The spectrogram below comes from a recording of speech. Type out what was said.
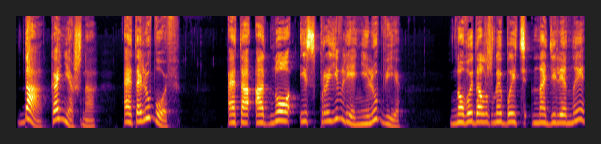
Да, конечно, это любовь. Это одно из проявлений любви. Но вы должны быть наделены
